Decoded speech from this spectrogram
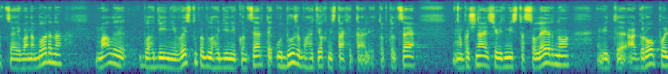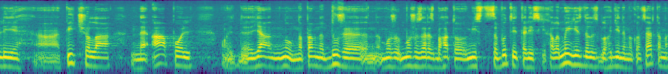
отця Івана Борина мали благодійні виступи, благодійні концерти у дуже багатьох містах Італії. Тобто, це починаючи від міста Солерно, від е, Агрополі, Пічола, Неаполь. Я ну напевно дуже можу можу зараз багато міст забути італійських, але ми їздили з благодійними концертами,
